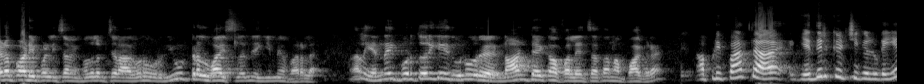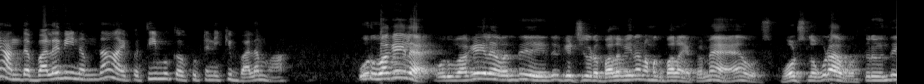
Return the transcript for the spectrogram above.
எடப்பாடி பழனிசாமி முதலமைச்சர் ஆகணும். ஒரு நியூட்ரல் வாய்ஸ்லேருந்து எங்கேயுமே வரல. அதனால் என்னை பொறுத்த வரைக்கும் இது ஒன்றும் ஒரு நான் டேக் ஆஃப் அலையன்ஸாக தான் நான் பார்க்குறேன். அப்படி பார்த்தா எதிர்க்கட்சிகளுடைய அந்த பலவீனம் தான் இப்போ திமுக கூட்டணிக்கு பலமா? ஒரு வகையில் ஒரு வகையில் வந்து எதிர்க்கட்சியோட பலவீனம் நமக்கு பலம். எப்பவுமே ஒரு ஸ்போர்ட்ஸில் கூட ஒருத்தர் வந்து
